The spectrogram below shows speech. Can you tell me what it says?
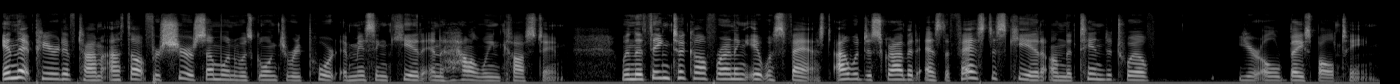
In that period of time, I thought for sure someone was going to report a missing kid in a Halloween costume. When the thing took off running, it was fast. I would describe it as the fastest kid on the 10 to 12 year old baseball team.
